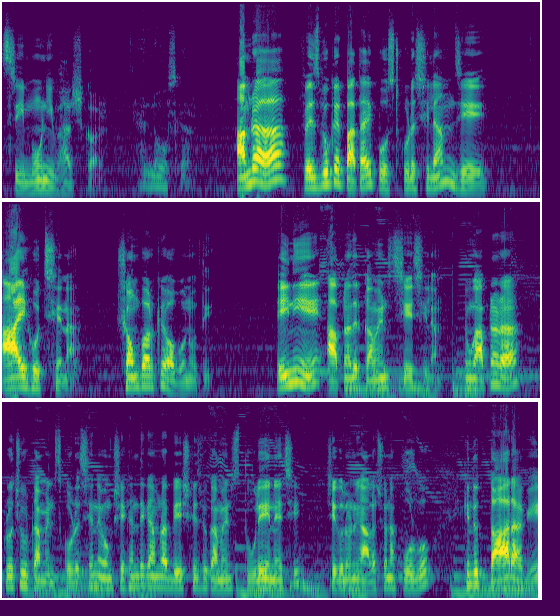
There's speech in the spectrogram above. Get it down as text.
শ্রী মণি ভাস্কর। হ্যাঁ নমস্কার। আমরা ফেসবুকের পাতায় পোস্ট করেছিলাম যে আয় হচ্ছে না সম্পর্কে অবনতি। এই নিয়ে আপনাদের কমেন্টস চেয়েছিলাম এবং আপনারা প্রচুর কমেন্টস করেছেন এবং সেখান থেকে আমরা বেশ কিছু কমেন্টস তুলে এনেছি, সেগুলো নিয়ে আলোচনা করব। কিন্তু তার আগে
